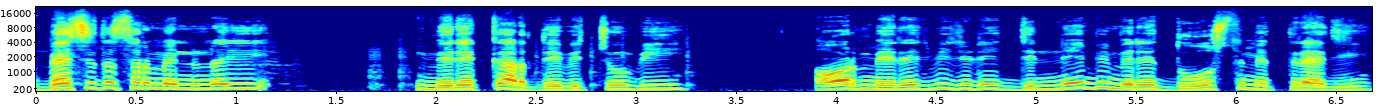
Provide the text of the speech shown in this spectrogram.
ਵੈਸੇ ਤਾਂ ਸਰ ਮੈਨੂੰ ਨਾ ਜੀ ਮੇਰੇ ਘਰ ਦੇ ਵਿੱਚੋਂ ਵੀ ਔਰ ਮੇਰੇ ਵੀ ਜਿਹੜੇ ਜਿੰਨੇ ਵੀ ਮੇਰੇ ਦੋਸਤ ਮਿੱਤਰ ਹੈ ਜੀ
